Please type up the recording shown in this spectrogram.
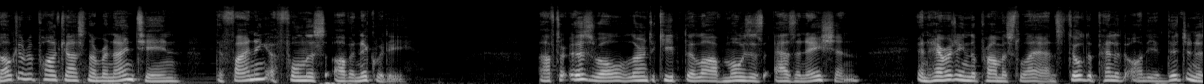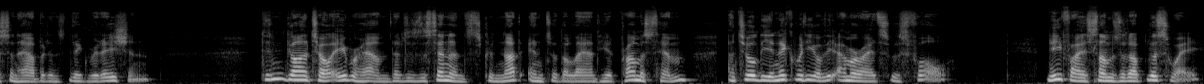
Welcome to podcast number 19 Defining a Fullness of Iniquity. After Israel learned to keep the law of Moses as a nation, inheriting the promised land still depended on the indigenous inhabitants' degradation. Didn't God tell Abraham that his descendants could not enter the land he had promised him until the iniquity of the Amorites was full? Nephi sums it up this way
